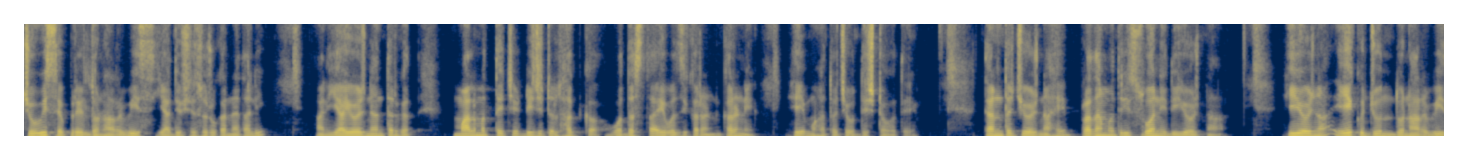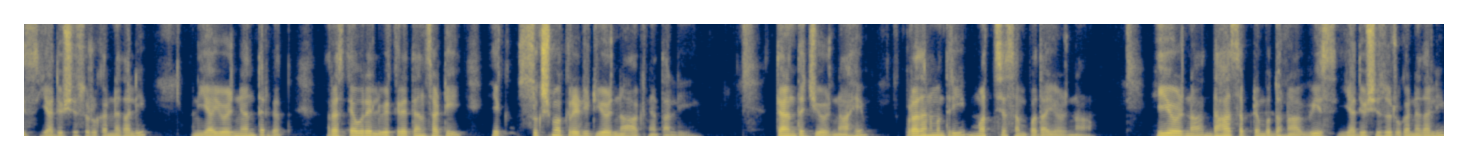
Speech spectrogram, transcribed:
चोवीस एप्रिल दोन हजार वीस या दिवशी सुरू करण्यात आली आणि या योजनेअंतर्गत मालमत्तेचे डिजिटल हक्क व दस्तऐवजीकरण करणे हे महत्त्वाचे उद्दिष्ट होते. त्यानंतरची योजना आहे प्रधानमंत्री स्वनिधी योजना. ही योजना एक जून दोन हजार वीस या दिवशी सुरू करण्यात आली आणि या योजनेअंतर्गत रस्त्यावरील विक्रेत्यांसाठी एक सूक्ष्म क्रेडिट योजना आखण्यात आली. त्यानंतरची योजना आहे प्रधानमंत्री मत्स्य संपदा योजना. ही योजना दहा सप्टेंबर दोन हजार वीस या दिवशी सुरू करण्यात आली.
